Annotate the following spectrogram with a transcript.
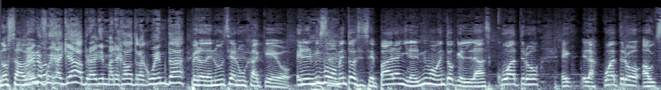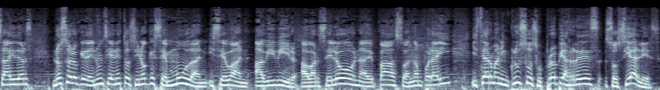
no sabemos. no fue hackeada, pero alguien manejaba otra cuenta. pero denuncian un hackeo. En el mismo Sí. momento que se separan y en el mismo momento que las cuatro, eh, las cuatro outsiders, no solo que denuncian esto, sino que se mudan y se van a vivir a Barcelona, de paso, andan por ahí y se arman incluso sus propias redes sociales.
